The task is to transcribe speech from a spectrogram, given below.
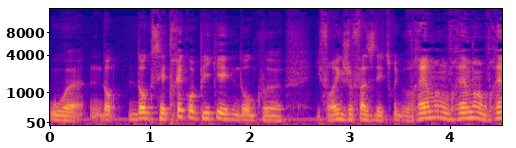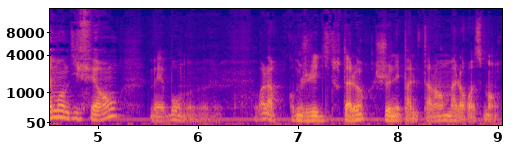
ou euh, donc donc c'est très compliqué. Donc euh, il faudrait que je fasse des trucs vraiment vraiment vraiment différents, mais bon voilà, comme je l'ai dit tout à l'heure, je n'ai pas le talent malheureusement.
